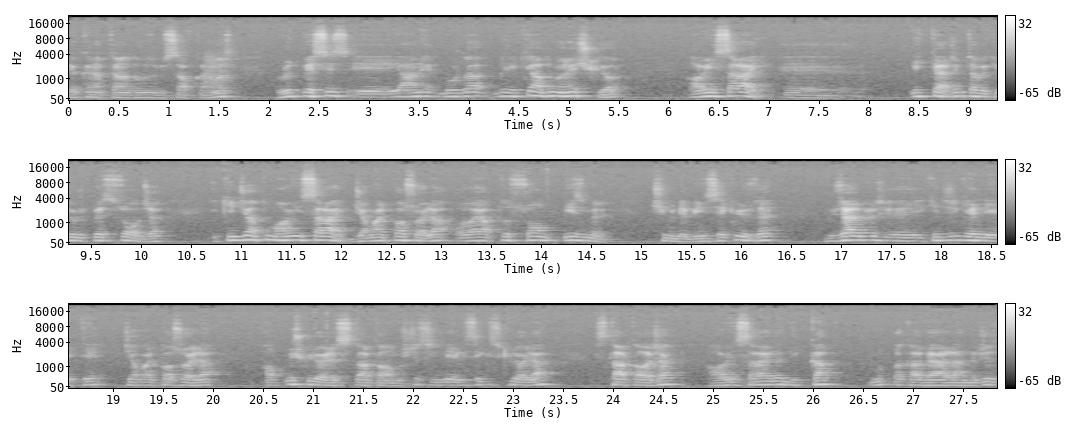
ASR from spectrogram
yakına tanıdığımız bir safkanımız. Rütbesiz e, yani burada bir iki adım öne çıkıyor. Avin Saray e, ilk tercihim tabii ki rütbesiz olacak. İkinci atım Avin Saray. Cemal Paso'yla o da yaptığı son İzmir çiminde 1800'de güzel bir e, ikincilik elde etti Cemal Paso'yla. 60 kilo ile start almıştı. Şimdi 58 kilo ile start alacak. Avin Saray'da dikkat mutlaka değerlendireceğiz.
